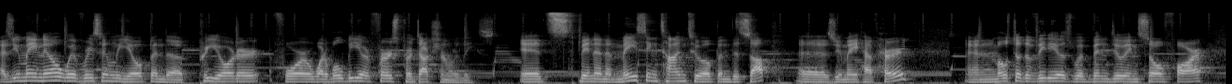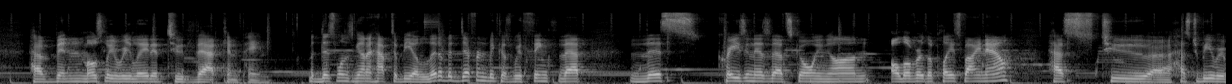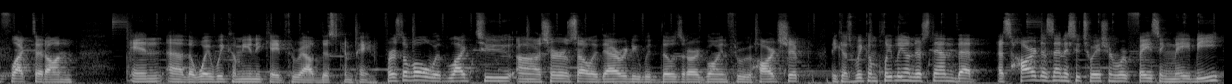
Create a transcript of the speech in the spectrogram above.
As you may know, we've recently opened a pre-order for what will be our first production release. It's been an amazing time to open this up, as you may have heard, and most of the videos we've been doing so far have been mostly related to that campaign. But this one's gonna have to be a little bit different because we think that this craziness that's going on all over the place by now has to uh, has to be reflected on in uh, the way we communicate throughout this campaign. First of all, we'd like to uh, share our solidarity with those that are going through hardship because we completely understand that as hard as any situation we're facing may be,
